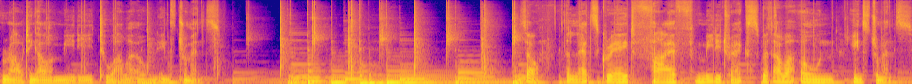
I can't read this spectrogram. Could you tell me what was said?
routing our MIDI to our own instruments. So, let's create five MIDI tracks with our own instruments.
